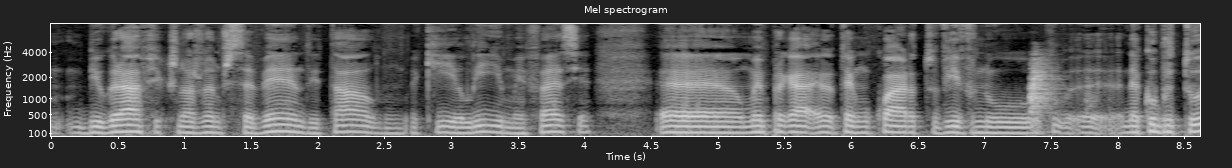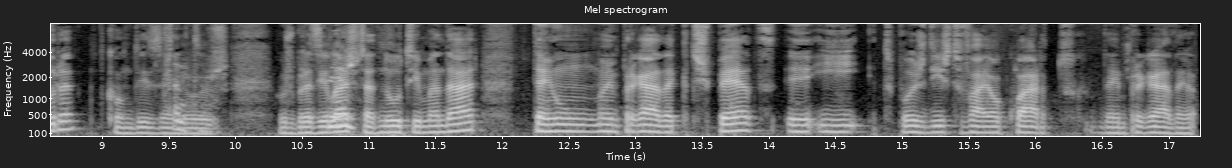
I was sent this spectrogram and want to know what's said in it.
biográficos nós vamos sabendo e tal, aqui e ali, uma infância. Uh, uma empregada tem um quarto, vive no, uh, na cobertura, como dizem os, os brasileiros, portanto, no último andar. Tem um, uma empregada que despede e, eh, e depois disto vai ao quarto da empregada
